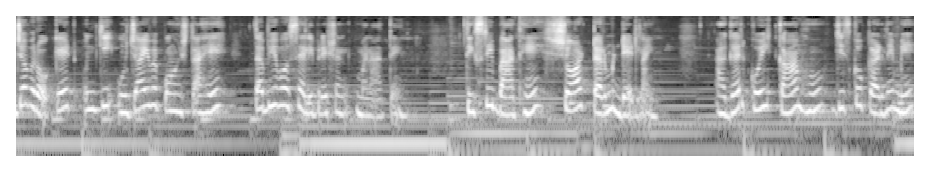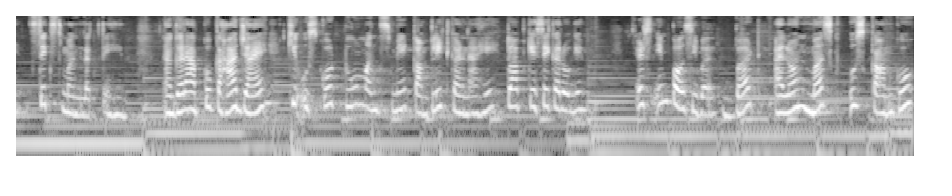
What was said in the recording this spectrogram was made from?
जब रॉकेट उनकी ऊंचाई पर पहुँचता है, तभी वो सेलिब्रेशन मनाते हैं। तीसरी बात है शॉर्ट टर्म डेडलाइन अगर कोई काम हो जिसको करने में सिक्स मंथ लगते हैं अगर आपको कहा जाए कि उसको टू मंथ्स में कंप्लीट करना है तो आप कैसे करोगे? It's impossible but Elon Musk उस काम को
